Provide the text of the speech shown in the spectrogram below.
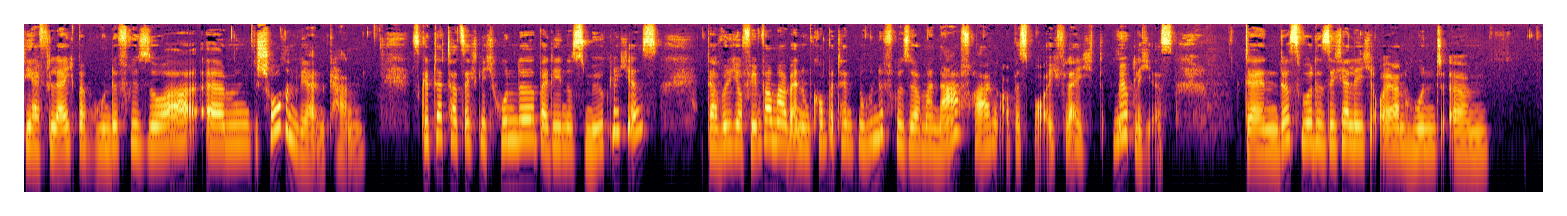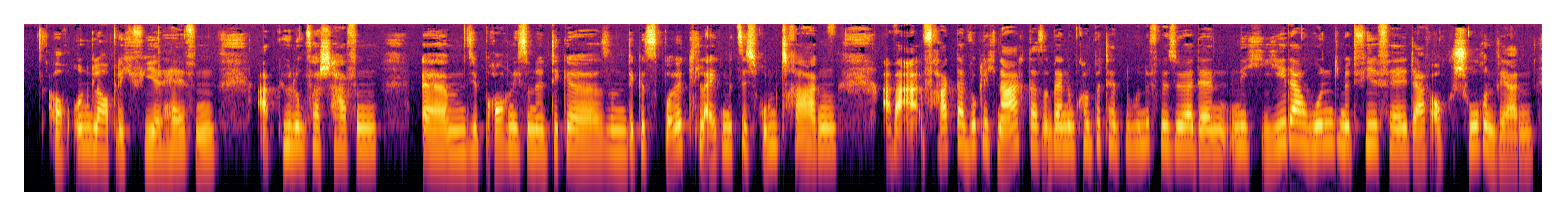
der vielleicht beim Hundefriseur ähm, geschoren werden kann. Es gibt ja tatsächlich Hunde, bei denen es möglich ist. Da würde ich auf jeden Fall mal bei einem kompetenten Hundefriseur mal nachfragen, ob es bei euch vielleicht möglich ist. Denn das würde sicherlich euren Hund ähm, auch unglaublich viel helfen, Abkühlung verschaffen, Ähm, sie brauchen nicht so eine dicke, so ein dickes Wollkleid mit sich rumtragen. Aber äh, fragt da wirklich nach, dass bei einem kompetenten Hundefriseur, denn nicht jeder Hund mit viel Fell darf auch geschoren werden.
